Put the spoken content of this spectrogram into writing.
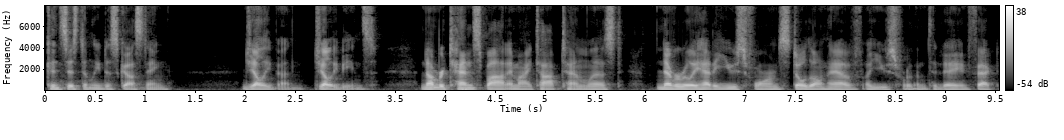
consistently disgusting jelly bean jelly beans. Number 10 spot in my top 10 list. Never really had a use for them, still don't have a use for them today. In fact,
